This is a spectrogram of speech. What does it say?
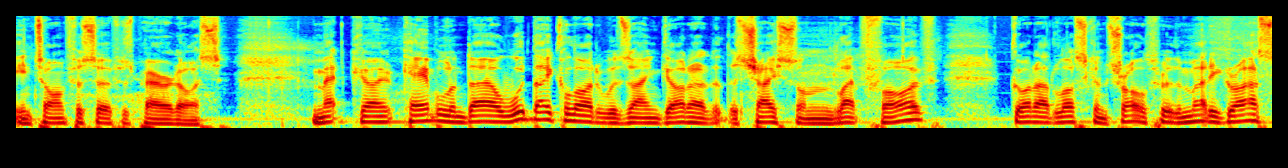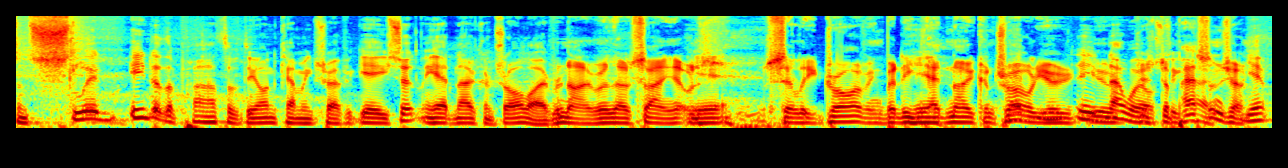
in time for Surfers Paradise. Matt Co- Campbell and Dale Wood, they collided with Zane Goddard at the chase on lap five. Goddard lost control through the muddy grass and slid into the path of the oncoming traffic. Yeah, he certainly had no control over it. No, when they were saying it was Yeah. silly driving, but he Yeah. had no control. You, you're nowhere just a to go. passenger. Yep,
